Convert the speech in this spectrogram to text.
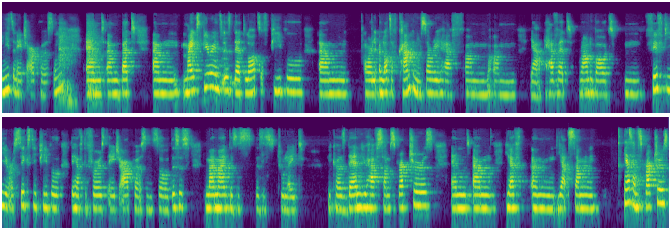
needs an HR person, and um, but um, my experience is that lots of people um, or lots of companies, sorry, have um, um, yeah have at round about 50 or 60 people. They have the first HR person. So this is in my mind, this is this is too late because then you have some structures and you have yeah some yeah some structures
